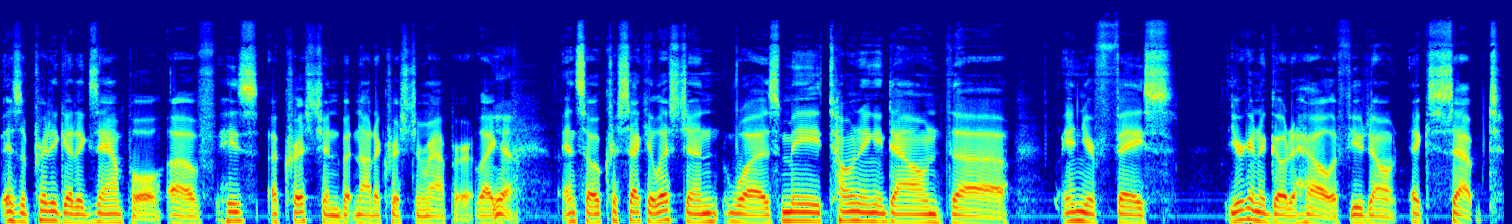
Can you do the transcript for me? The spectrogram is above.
is a pretty good example of he's a Christian but not a Christian rapper. Like Yeah. and so Chris was me toning down the in your face, you're going to go to hell if you don't accept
